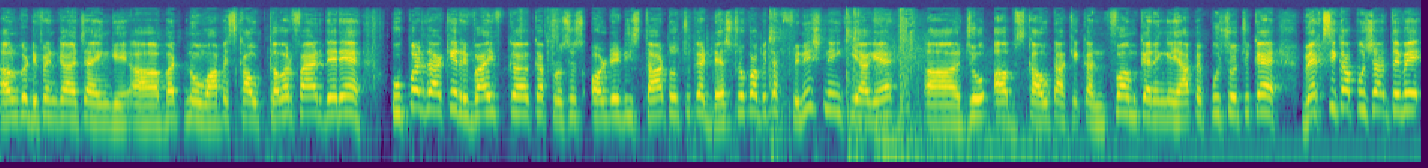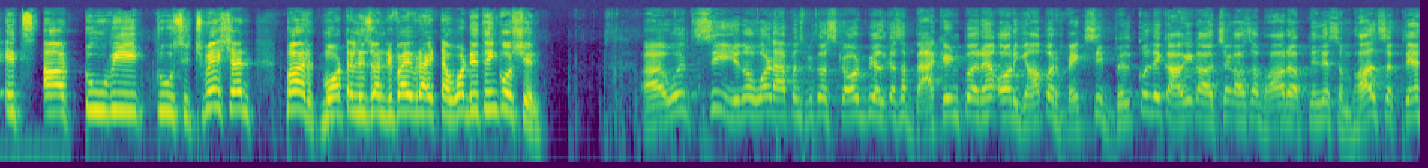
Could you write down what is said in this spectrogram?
उनको डिफेंड करना चाहेंगे। बट नो वहाँ पे स्काउट कवर फायर दे रहे हैं। ऊपर जाके रिवाइव का, का प्रोसेस ऑलरेडी स्टार्ट हो चुका है। डेस्ट्रो को अभी तक फिनिश नहीं किया गया है। जो अब स्काउट आके कंफर्म करेंगे यहाँ पे पुश हो चुका है। वैक्सी का पुश आते हुए it's a two V two situation पर Mortal is on revive right now what do think question I would see you know what happens because Scout भी हल्का सा बैक एंड पर है और यहाँ पर वेक्सी बिल्कुल एक आगे का अच्छा खासा भार अपने लिए संभाल सकते हैं।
